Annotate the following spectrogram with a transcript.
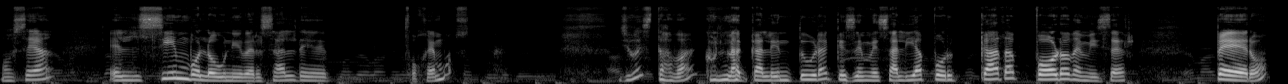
O sea, el símbolo universal de ¿cogemos? Yo estaba con la calentura que se me salía por cada poro de mi ser. Pero,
